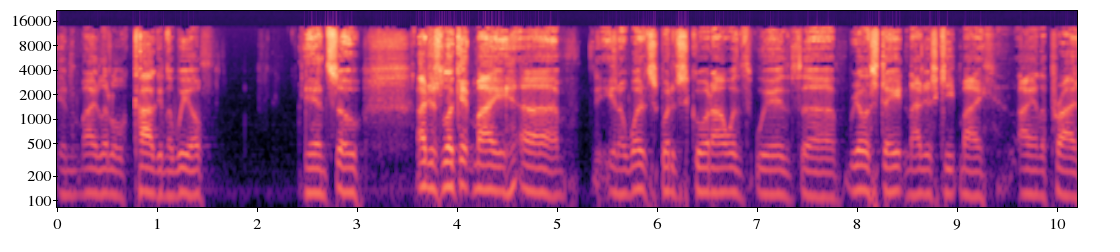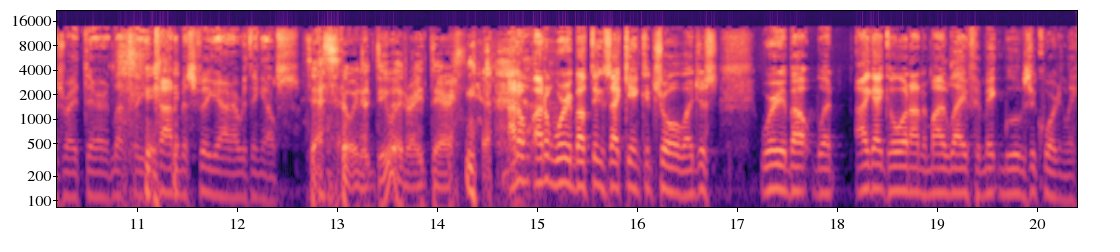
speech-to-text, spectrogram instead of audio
in my little cog in the wheel, and so I just look at my uh, you know what's what is going on with with uh, real estate, and I just keep my eye on the prize right there and let the economists figure out everything else. That's the way to do it right there. I don't I don't worry about things I can't control. I just worry about what I got going on in my life and make moves accordingly.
